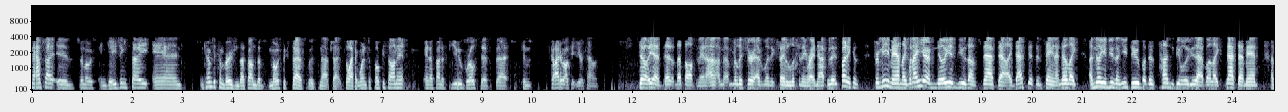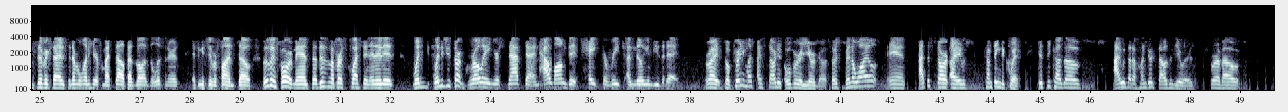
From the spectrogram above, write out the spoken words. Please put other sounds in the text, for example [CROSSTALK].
Snapchat is the most engaging site, and in terms of conversions, I found the most success with Snapchat. So I wanted to focus on it, and I found a few growth tips that can skyrocket your account. So yeah, that, that's awesome, man. I'm I'm really sure everyone's excited listening right now because it's funny because for me, man, like when I hear a million views on Snapchat, like that's just insane. I know like a million views on YouTube, but there's tons of people who do that. But like Snapchat, man, I'm super excited to number one hear for myself as well as the listeners. It's gonna be super fun. So moving forward, man. So this is my first question, and it is when when did you start growing your Snapchat, and how long did it take to reach a million views a day? Right. So pretty much I started over a year ago. So it's been a while and at the start I was tempting to quit just because of I was at a hundred thousand viewers for about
